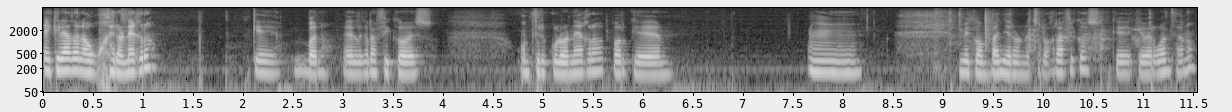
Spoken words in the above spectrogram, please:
He creado el agujero negro. Que, bueno, el gráfico es un círculo negro porque... Mm, mi compañero no ha hecho los gráficos. qué vergüenza, ¿no?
